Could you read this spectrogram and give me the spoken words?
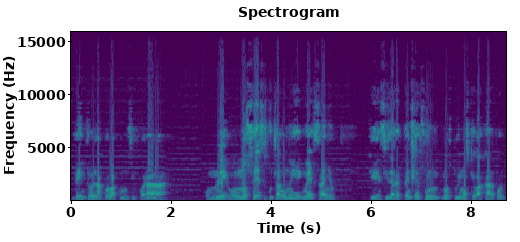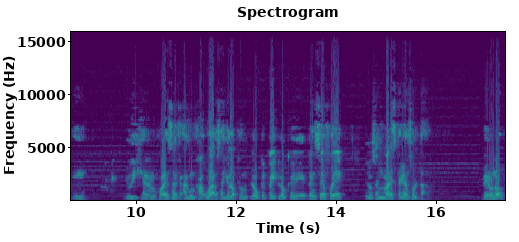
dentro de la cueva como si fuera como un león, no sé, se escuchó algo muy, muy extraño. Que sí de repente fue nos tuvimos que bajar porque yo dije a lo mejor es algún jaguar, o sea, yo lo que, lo que, lo que pensé fue en los animales que habían soltado. Pero no,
